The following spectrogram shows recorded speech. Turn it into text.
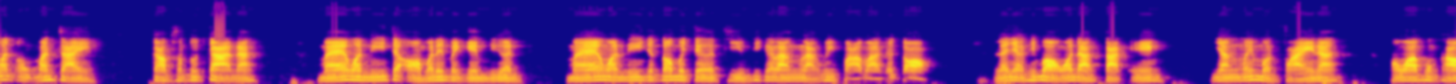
มั่นอกมั่นใจกับสตุตการนะ แม้วันนี้จะออกมาได้เป็นเกมเยือน แม้วันนี้จะต้องไปเจอทีมที่กำลังหลังวิ่งขวาบาจะตอก และอย่างที่บอกว่าดักตัดเองยังไม่หมดไฟนะ เพราะว่าพวกเขา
